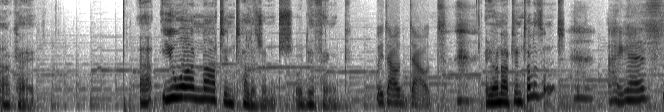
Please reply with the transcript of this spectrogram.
Okay. Uh, you are not intelligent. What do you think? Without doubt. You're not intelligent? I guess.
